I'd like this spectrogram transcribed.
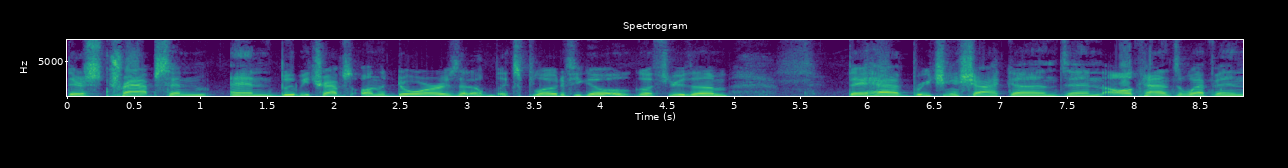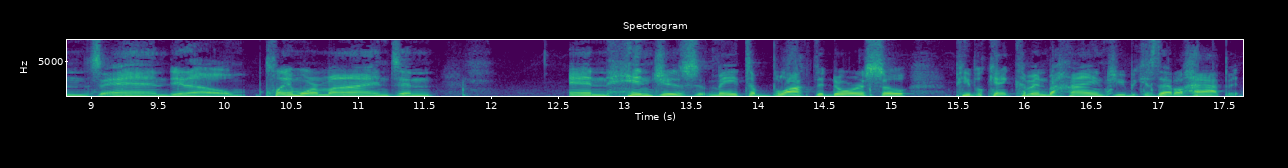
There's traps and, and booby traps on the doors that'll explode if you go go through them. They have breaching shotguns and all kinds of weapons and you know claymore mines and and hinges made to block the doors so people can't come in behind you because that'll happen.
